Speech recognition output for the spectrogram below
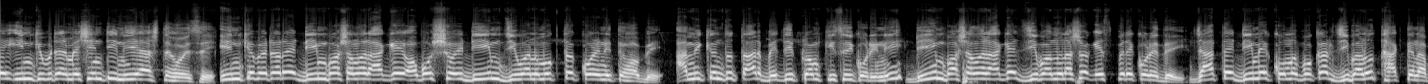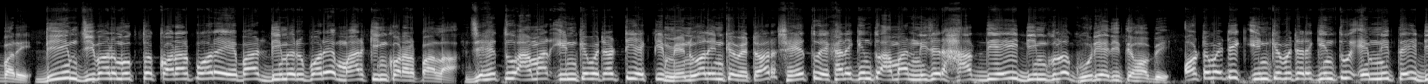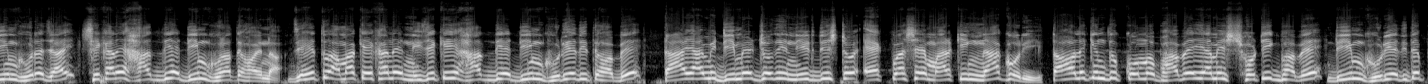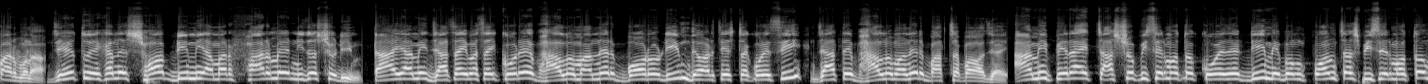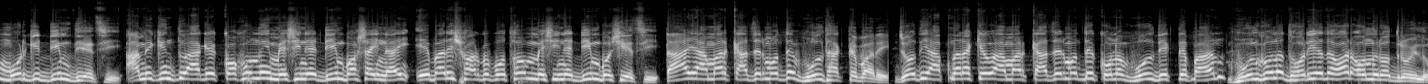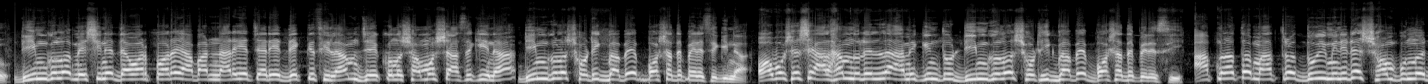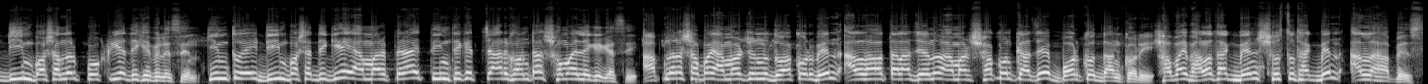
এই ইনকিউবেটর মেশিনটি নিয়ে আসতে হয়েছে। ইনকিউবেটরে ডিম বসানোর আগে অবশ্যই ডিম জীবাণুমুক্ত করে নিতে হবে। আমি কিন্তু তার ব্যতিক্রম কিছুই করিনি। ডিম বসানোর আগে জীবাণুনাশক স্প্রে করে দেই, যাতে ডিমে কোনো প্রকার জীবাণু থাকতে না পারে। ডিম জীবাণুমুক্ত করার পরে এবার ডিমের উপরে মার্কিং করার পালা। যেহেতু আমার ইনকিউবেটরটি একটি ম্যানুয়াল ইনকিউবেটর সেহেতু এখানে কিন্তু আমার নিজের হাত দিয়েই ডিমগুলো ঘুরিয়ে দিতে হবে। অটোমেটিক ইনকিউবেটরে কিন্তু এমনিতেই ডিম ঘুরে যায়। সেখানে হাত দিয়ে ডিম ঘোরাতে হয় না। যেহেতু আমাকে এখানে নিজেকেই হাত দিয়ে ডিম ঘুরিয়ে দিতে হবে তাই আমি ডিমের যদি নির্দিষ্ট এক পাশে মার্কিং না করি, তাহলে কিন্তু কোনোভাবেই আমি সঠিকভাবে ডিম ঘুরিয়ে দিতে পারব না। যেহেতু এখানে সব ডিমই আমার ফার্মের নিজস্ব ডিম, তাই আমি যাচাই বাছাই করে ভালো মানের বড় ডিম দেওয়ার চেষ্টা করেছি, যাতে ভালো মানের বাচ্চা পাওয়া যায়। আমি প্রায় চারশো পিসের মতো কোয়েলের ডিম এবং পঞ্চাশ পিসের মতো মুরগির ডিম দিয়েছি। আমি কিন্তু আগে কখনোই মেশিনের ডিম বসাই নাই, এবারই সর্বপ্রথম মেশিনের ডিম বসিয়েছি। তাই আমার কাজের মধ্যে ভুল থাকতে পারে। যদি আপনারা কেউ আমার কাজের মধ্যে কোনো ভুল দেখতে পান, ভুলগুলো ধরিয়ে দেওয়ার অনুরোধ রইল। ডিমগুলো মেশিনে দেওয়ার পরে আবার নাড়িয়ে চাড়িয়ে দেখতেছিলাম যে কোনো সমস্যা আছে কিনা, ডিমগুলো সঠিকভাবে বসাতে পেরেছি কিনা। অবশেষে আলহামদুলিল্লাহ আমি কিন্তু ডিমগুলো সঠিকভাবে বসাতে পেরেছি। আপনারা তো মাত্র দুই মিনিটে সম্পূর্ণ ডিম বসানোর প্রক্রিয়া দেখে ফেলেছেন। কিন্তু এই ডিম বসাতে গিয়ে আমার প্রায় তিন থেকে চার ঘণ্টা সময় লেগে গেছে। আপনারা সবাই আমার জন্য দোয়া করবেন। আল্লাহ তালা যেন আমার সকল কাজে বরকত দান করে। সবাই ভালো থাকবেন সুস্থ থাকবেন আল্লাহ হাফেজ।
